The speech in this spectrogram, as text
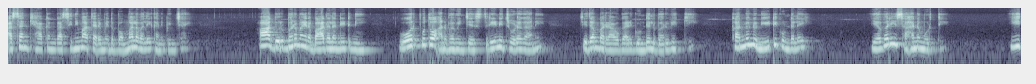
అసంఖ్యాకంగా సినిమా తెర మీద బొమ్మల వలె కనిపించాయి. ఆ దుర్భరమైన బాధలన్నిటినీ ఓర్పుతో అనుభవించే స్త్రీని చూడగానే చిదంబరరావు గారి గుండెలు బరువెక్కి కన్నులు నీటి కుండలై ఎవరి సహనమూర్తి? ఈ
